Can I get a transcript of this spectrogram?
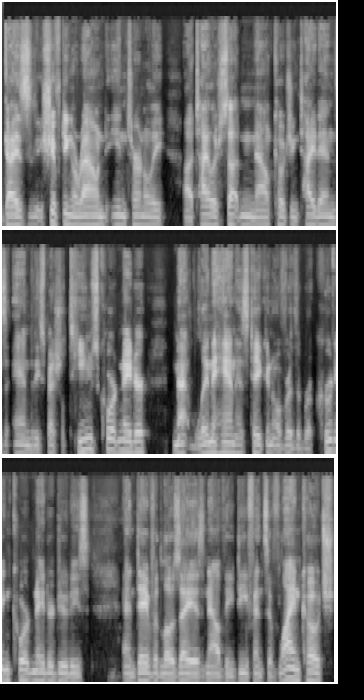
guys shifting around internally. Uh, Tyler Sutton now coaching tight ends and the special teams coordinator. Matt Linehan has taken over the recruiting coordinator duties, and David Loze is now the defensive line coach.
